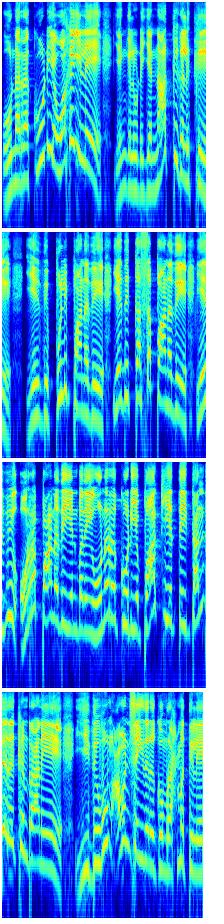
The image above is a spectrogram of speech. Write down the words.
உணரக்கூடிய வகையிலே எங்களுடைய நாக்குகளுக்கு எது புளிப்பானது எது கசப்பானது எது உரப்பானது என்பதை உணரக்கூடிய பாக்கியத்தை தந்திருக்கின்றானே. இதுவும் அவன் செய்திருக்கும் ரஹ்மத்திலே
